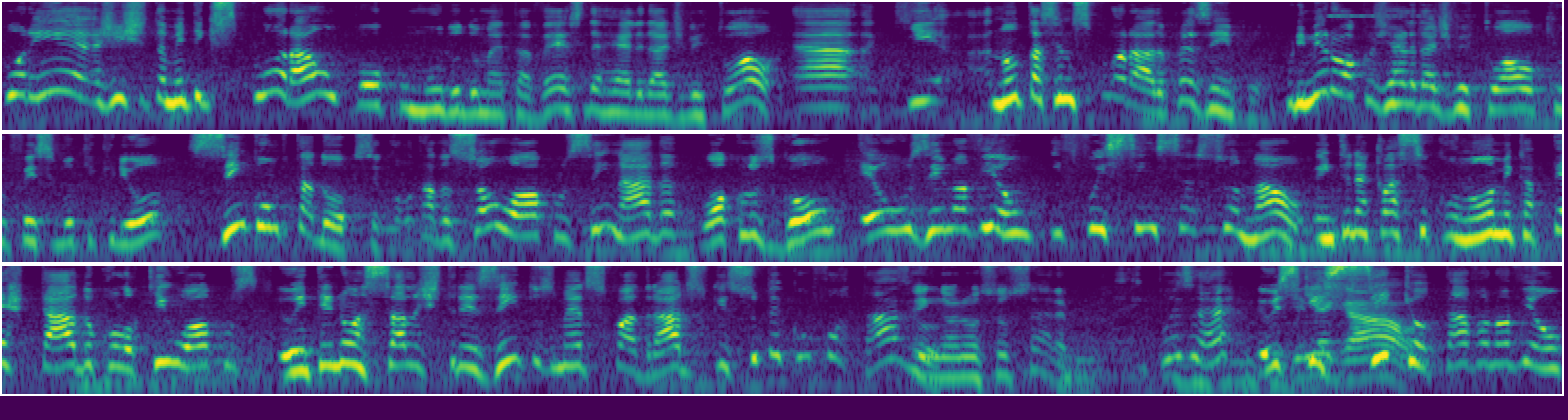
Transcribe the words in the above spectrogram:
Porém, a gente também tem que explorar um pouco o mundo do metaverso, da realidade virtual, é, que não está sendo explorado. Por exemplo, o primeiro óculos de realidade virtual que o Facebook criou, sem computador, que você colocava só o óculos, sem nada, o óculos Go, eu usei no avião e foi sensacional. Eu entrei na classe econômica, apertado, coloquei o óculos, eu entrei numa sala de 300 metros quadrados, fiquei super confortável. Você enganou seu cérebro. Pois é, eu esqueci legal. que eu tava no avião.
